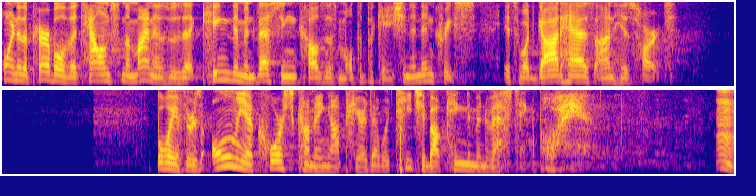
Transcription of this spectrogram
point of the parable of the talents and the minas was that kingdom investing causes multiplication and increase. It's what God has on his heart. Boy, if there's only a course coming up here that would teach about kingdom investing, boy. Mm.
